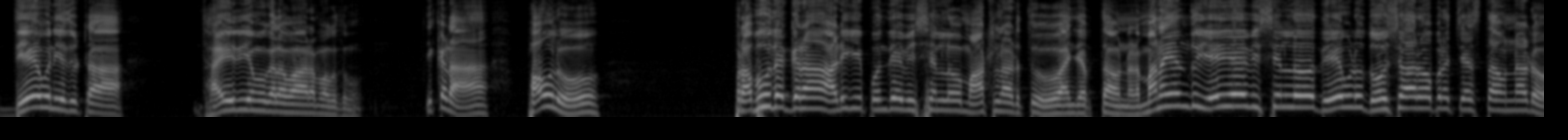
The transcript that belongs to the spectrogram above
దేవుని ఎదుట ధైర్యము గలవారమగుదుము ఇక్కడ పౌలు ప్రభు దగ్గర అడిగి పొందే విషయంలో మాట్లాడుతూ ఆయన చెప్తా ఉన్నాడు మన ఎందు ఏ ఏ విషయంలో దేవుడు దోషారోపణ చేస్తూ ఉన్నాడో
